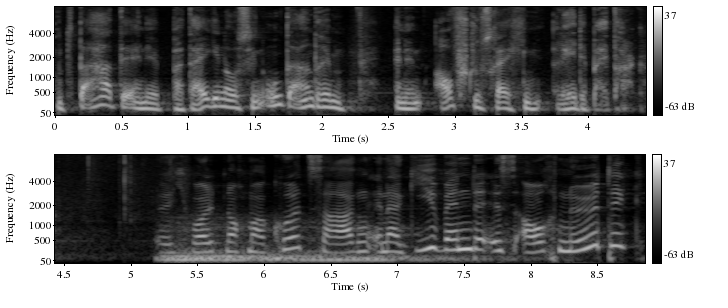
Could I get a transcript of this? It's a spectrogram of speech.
Und da hatte eine Parteigenossin unter anderem einen aufschlussreichen Redebeitrag. Ich wollte noch mal kurz sagen, Energiewende ist auch nötig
